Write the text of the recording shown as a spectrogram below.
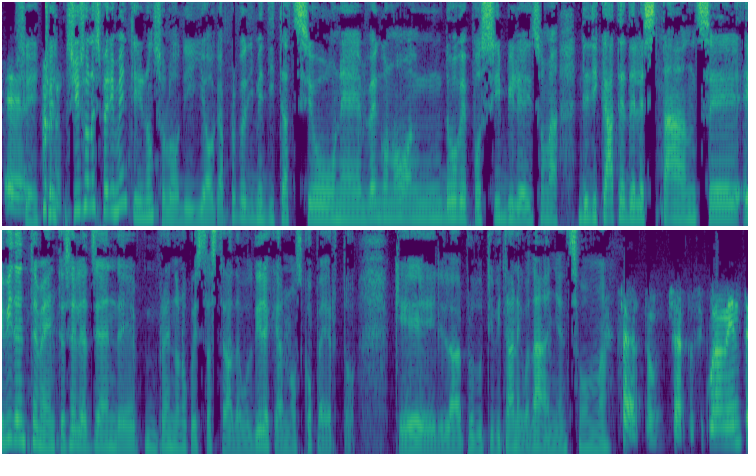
eh, sì. Cioè, ci sono esperimenti non solo di yoga, proprio di meditazione, vengono dove possibile, insomma, dedicate delle stanze. Evidentemente se le aziende prendono questa strada vuol dire che hanno scoperto che la produttività ne guadagna, insomma. Certo, certo, sicuramente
